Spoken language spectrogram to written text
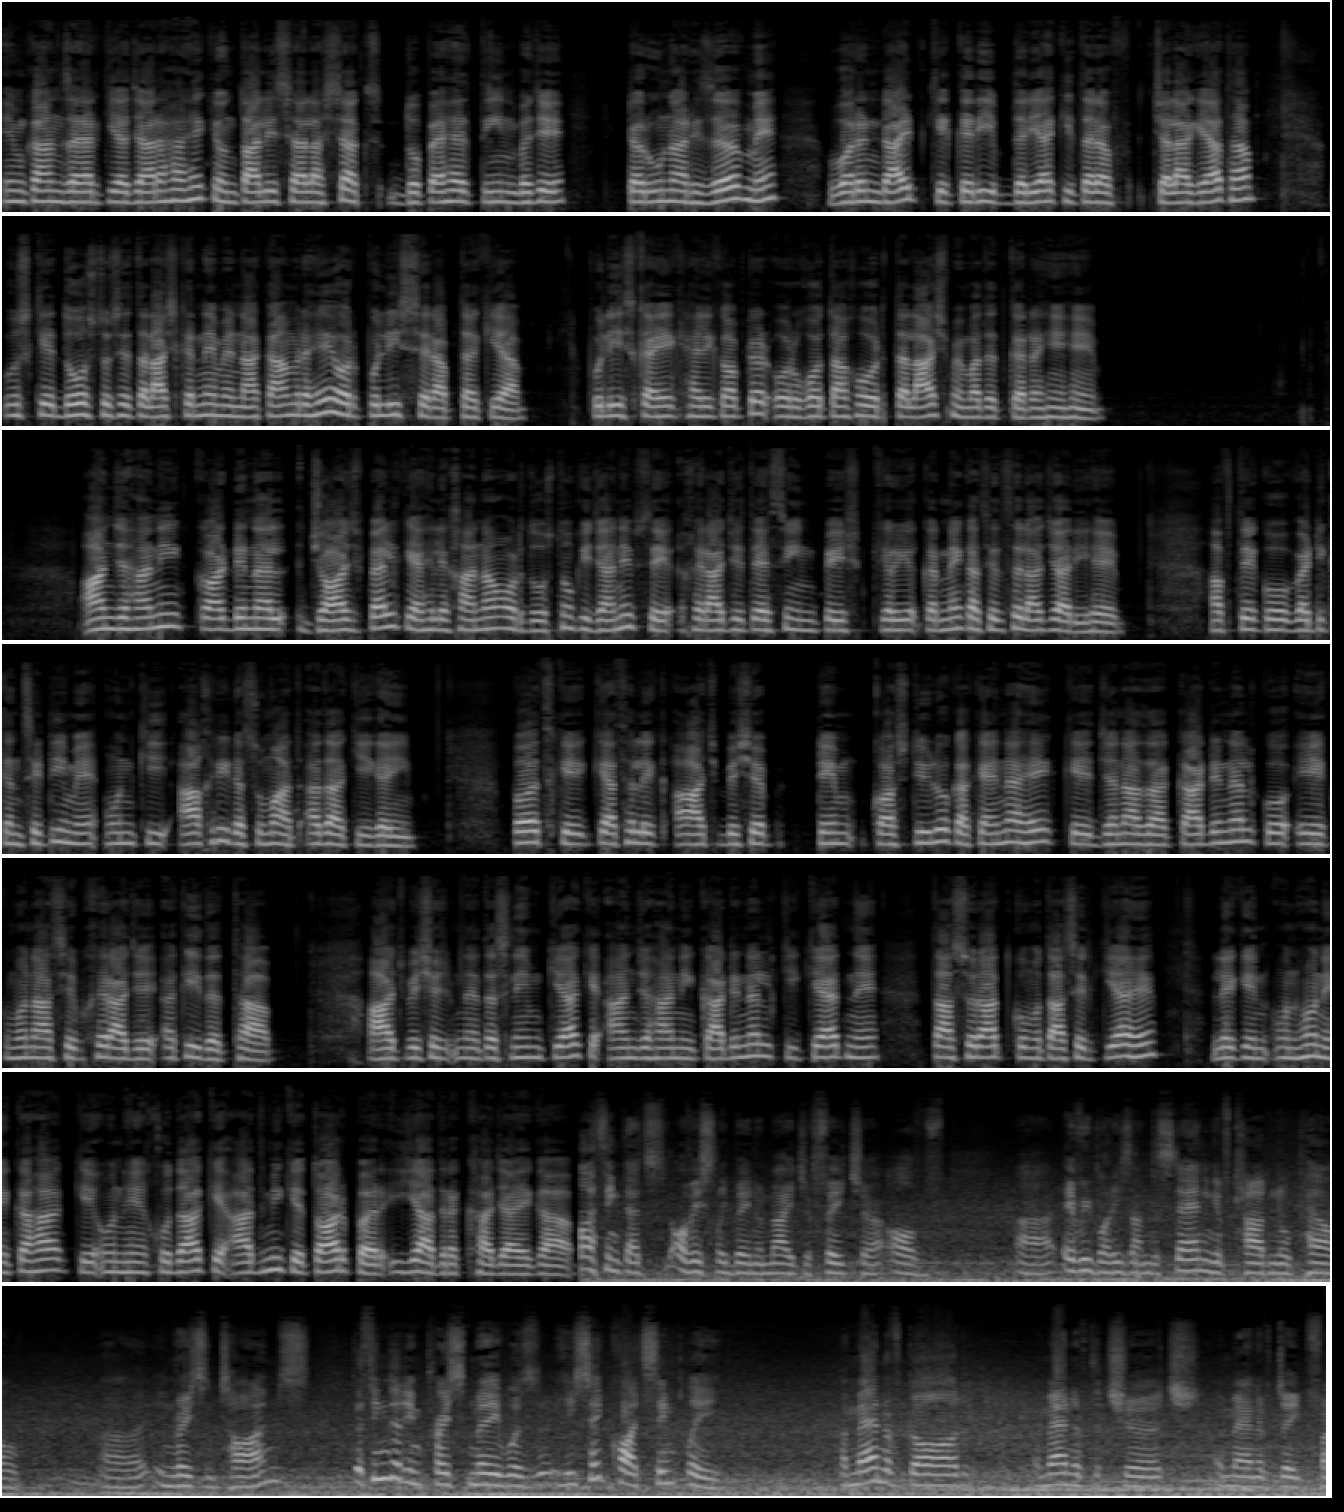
امکان ظاہر کیا جا رہا ہے کہ انتالیس سالہ شخص دوپہر تین بجے ٹرونا ریزرو میں ورنڈائٹ کے قریب دریا کی طرف چلا گیا تھا۔ اس کے دوست اسے تلاش کرنے میں ناکام رہے اور پولیس سے رابطہ کیا۔ پولیس کا ایک ہیلی کاپٹر اور غوطہ خور تلاش میں مدد کر رہے ہیں۔ آن جہانی کارڈینل جارج پیل کے اہل خانہ اور دوستوں کی جانب سے خراج تحسین پیش کرنے کا سلسلہ جاری ہے۔ ہفتے کو ویٹیکن سٹی میں ان کی آخری رسومات ادا کی گئیں۔ پرتھ کے Catholic archbishop Tim Costelloe کا کہنا ہے کہ جنازہ کارڈینل کو ایک مناسب خراج عقیدت تھا۔ آج بشپ نے تسلیم کیا کہ آن جہانی کارڈینل کی قید نے تاثرات کو متاثر کیا ہے، لیکن انہوں نے کہا کہ انہیں خدا کے آدمی کے طور پر یاد رکھا جائے گا۔ Man of God man of the church man of deep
